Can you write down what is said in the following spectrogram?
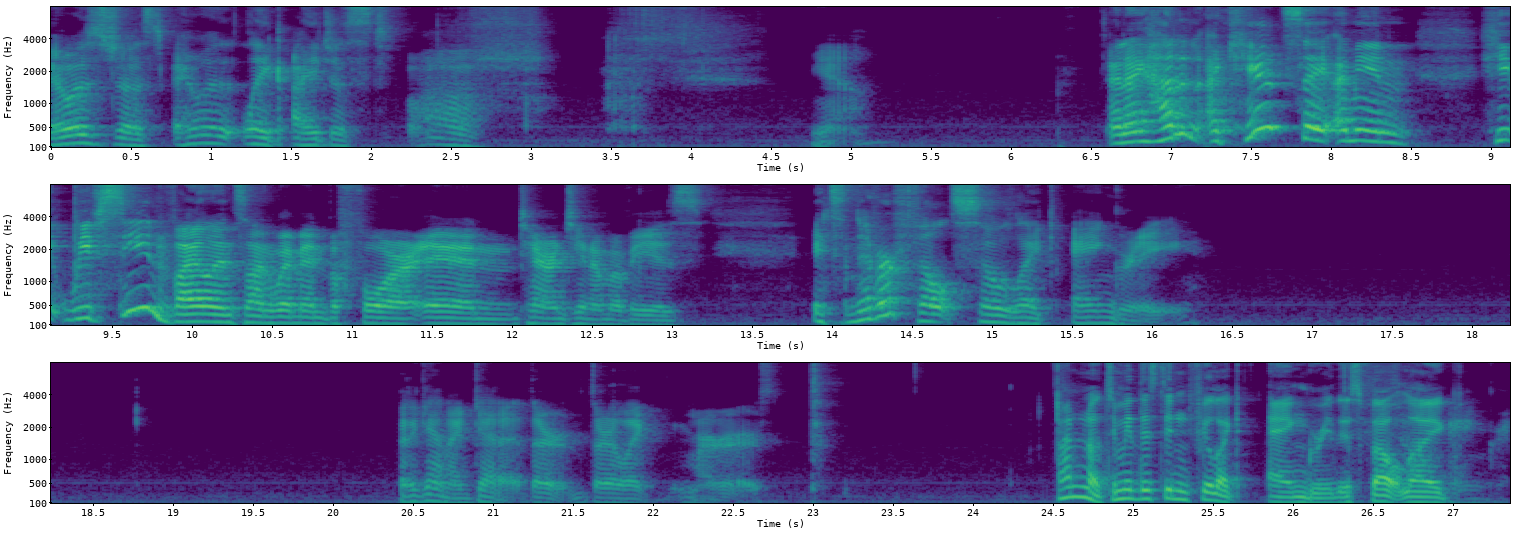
It was just, it was like, I just, oh. yeah. And I hadn't, I can't say, I mean, he, we've seen violence on women before in Tarantino movies. It's never felt so, like, angry. But again, I get it. They're, they're like murderers. I don't know. To me, this didn't feel like angry. This felt like Angry.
